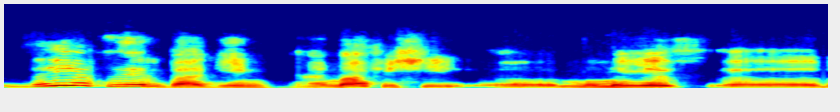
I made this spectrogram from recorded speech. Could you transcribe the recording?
زيك زي الباقيين يعني ما في شيء آه، مميز آه،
